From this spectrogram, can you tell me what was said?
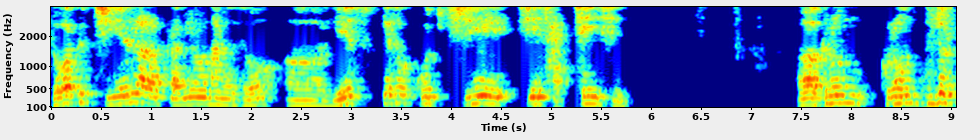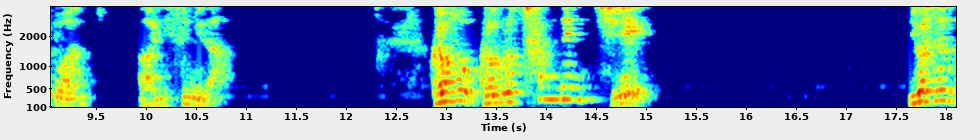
너가 그 지혜를 알았다면 하면서 어, 예수께서 곧 지혜 지혜 자체이신 어, 그런 그런 구절 또한 어, 있습니다. 그러면서 그러므로 참된 지혜 이것은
